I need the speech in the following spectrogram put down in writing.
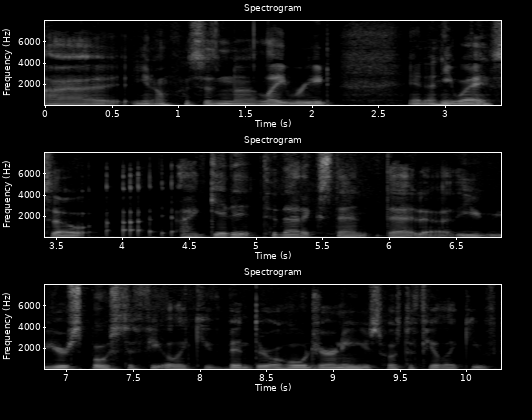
Uh, you know, this isn't a light read in any way. So I get it to that extent that uh, you you're supposed to feel like you've been through a whole journey. You're supposed to feel like you've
